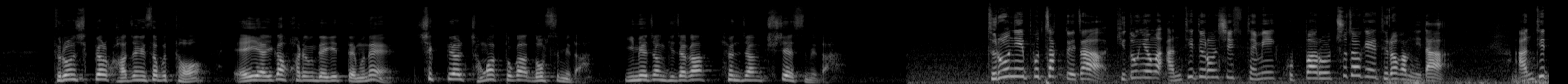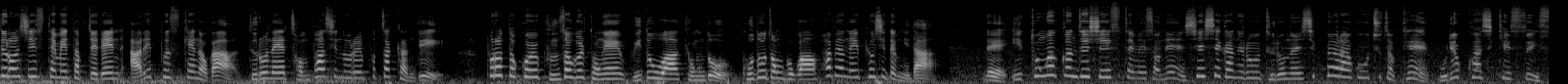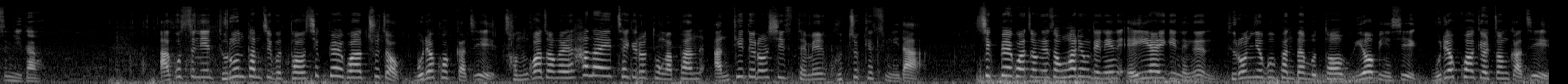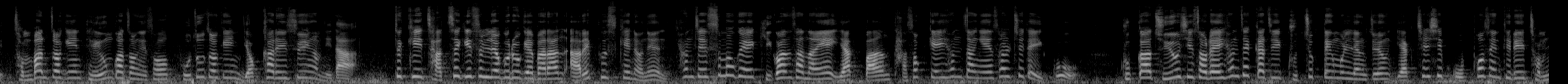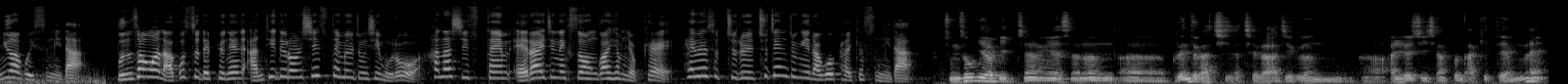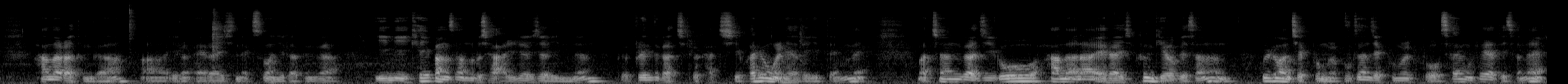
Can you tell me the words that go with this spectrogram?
드론 식별 과정에서부터 AI가 활용되기 때문에 식별 정확도가 높습니다. 임혜정 기자가 현장 취재했습니다. 드론이 포착되자 기동형 안티드론 시스템이 곧바로 추적에 들어갑니다. 안티드론 시스템에 탑재된 RF 스캐너가 드론의 전파 신호를 포착한 뒤 프로토콜 분석을 통해 위도와 경도, 고도 정보가 화면에 표시됩니다. 네, 이 통합관제 시스템에서는 실시간으로 드론을 식별하고 추적해 무력화시킬 수 있습니다. 아고스는 드론 탐지부터 식별과 추적, 무력화까지 전 과정을 하나의 체계로 통합한 안티드론 시스템을 구축했습니다. 식별 과정에서 활용되는 AI 기능은 드론 여부 판단부터 위협 인식, 무력화 결정까지 전반적인 대응 과정에서 보조적인 역할을 수행합니다. 특히 자체 기술력으로 개발한 RF 스캐너는 현재 20개의 기관 산하의 약 45개 현장에 설치돼 있고 국가 주요 시설에 현재까지 구축된 물량 중 약 75%를 점유하고 있습니다. 문성원 아고스 대표는 안티드론 시스템을 중심으로 하나 시스템 LIG 넥스원과 협력해 해외 수출을 추진 중이라고 밝혔습니다. 중소기업 입장에서는 어, 브랜드 가치 자체가 아직은 어, 알려지지 않고 낮기 때문에 하나라든가 어, 이런 LIG 넥스원이라든가 이미 K방산으로 잘 알려져 있는 그 브랜드 가치를 같이 활용을 해야 되기 때문에 마찬가지로 하나나 LIG 큰 기업에서는 훌륭한 제품을 국산 제품을 또 사용을 해야 되잖아요.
